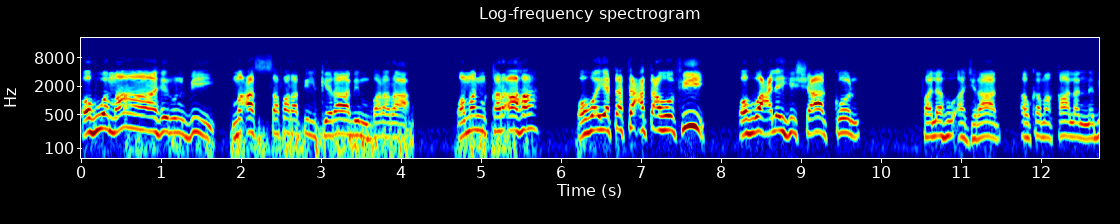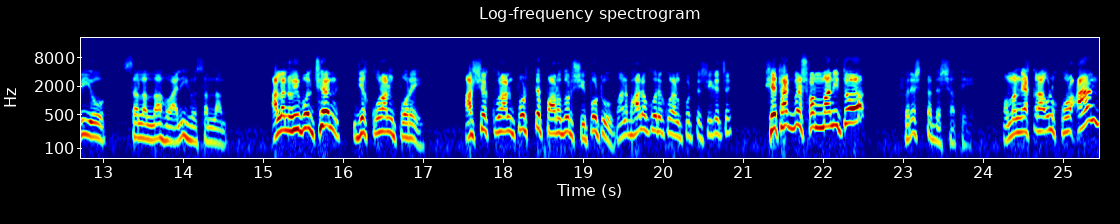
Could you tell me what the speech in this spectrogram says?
অহুয়া মাহেরুন বি মা সাফারাতিল কেরাবিম বারারা। ওমান কারআহা ওহুয়া ইয়াতাতাআতাহু ফি ওহুয়া সাল্লাল্লাহু আলাইহি ওয়াসাল্লাম আল্লাহ নবী বলছেন যে, কোরআন পড়ে। আর সে কোরআন পড়তে পারদর্শী, পটু। মানে ভালো করে কোরআন পড়তে শিখেছে। সে থাকবে সম্মানিত ফেরেশতাদের সাথে। ওমান একরাউল কোরআন,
